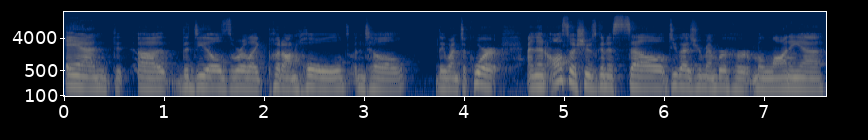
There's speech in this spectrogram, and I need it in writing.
And uh, the deals were like put on hold until they went to court. And then also she was going to sell, do you guys remember her Milania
